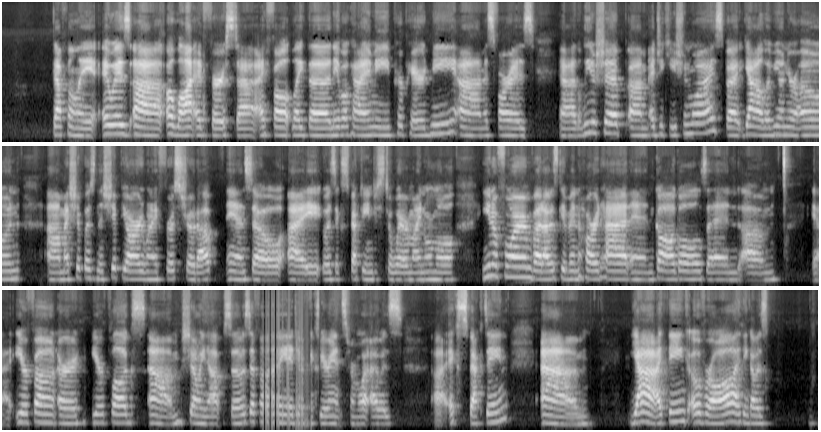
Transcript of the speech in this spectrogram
Definitely. It was uh, a lot at first. Uh, I felt like the Naval Academy prepared me um, as far as uh, the leadership, um, education wise. But yeah, living on your own. Um, my ship was in the shipyard when I first showed up. And so I was expecting just to wear my normal uniform, but I was given hard hat and goggles and um, yeah, earphone or earplugs um, showing up. So it was definitely a different experience from what I was uh, expecting. Um, yeah, I think overall, I think I was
